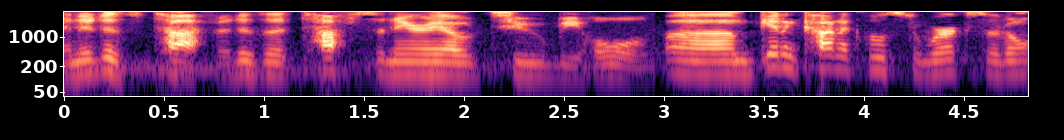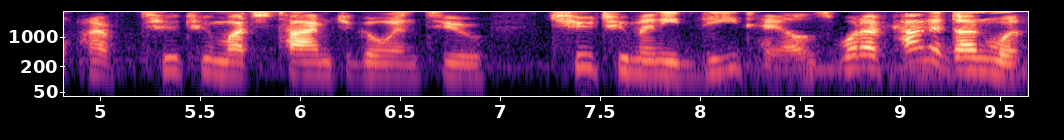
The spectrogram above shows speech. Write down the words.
And it is tough. It is a tough scenario to behold. Um, getting kind of close to work, so I don't have too too much time to go into too too many details. What I've kind of done with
